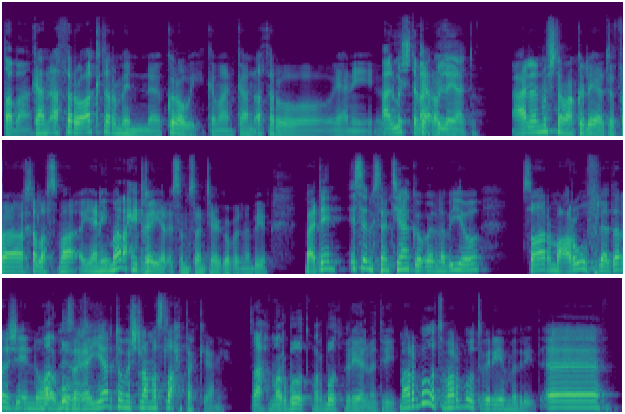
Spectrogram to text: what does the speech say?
طبعا. كان أثره أكثر من كروي كمان كان أثره يعني على المجتمع كلياته. على المجتمع كلياته فخلص ما يعني ما راح يتغير اسم سانتياغو برنابيو. بعدين اسم سانتياغو برنابيو صار معروف لدرجة إنه مربوط. إذا غيرته مش لمصلحتك يعني. صح مربوط مربوط بريال مدريد. مربوط مربوط بريال مدريد. أه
